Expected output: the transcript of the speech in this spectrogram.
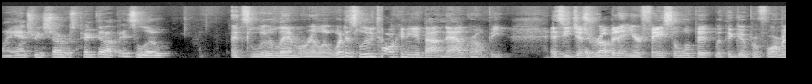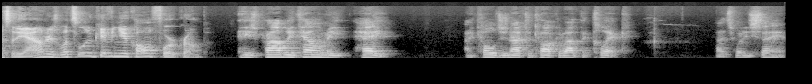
My answering service picked it up. It's Lou. It's Lou Lamoriello. What is Lou talking to you about now, Grumpy? Is he just rubbing it in your face a little bit with the good performance of the Islanders? What's Lou giving you a call for, Grump? He's probably telling me, "Hey, I told you not to talk about the click." That's what he's saying.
